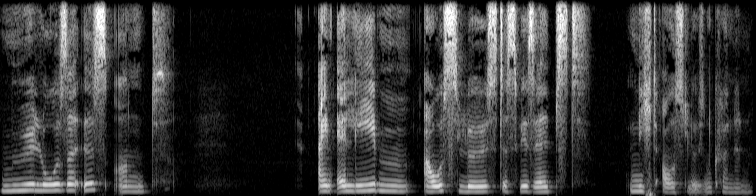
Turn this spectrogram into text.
müheloser ist und ein Erleben auslöst, das wir selbst nicht auslösen können.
